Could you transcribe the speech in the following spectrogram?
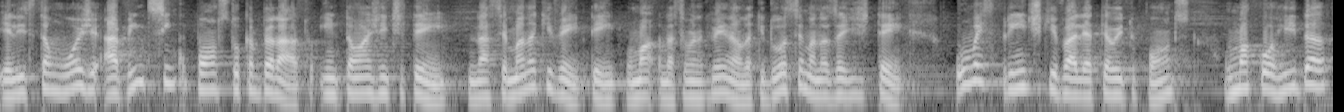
eles estão hoje a 25 pontos do campeonato. Então a gente tem, na semana que vem, tem uma. Na semana que vem não, daqui duas semanas a gente tem uma sprint que vale até 8 pontos, uma corrida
